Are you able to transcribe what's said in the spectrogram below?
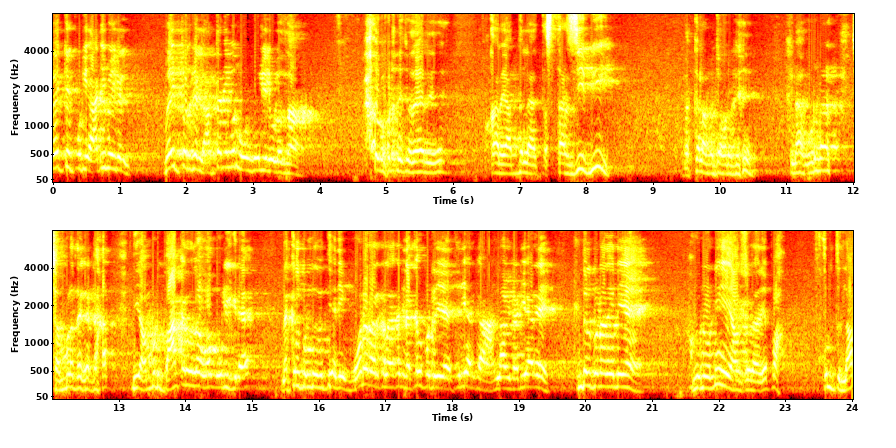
மேய்க்கக்கூடிய அடிமைகள் மேய்ப்பர்கள் அத்தனையும் உன் கூலியில் உள்ளதுதான். அவர் உடனே சொல்றாரு உட்கார அப்துல்லா தஸ்தாசி பி நக்கல் அமைச்சா உனக்கு நான் ஒரு நாள் சம்பளத்தை கேட்டா நீ அம்புட்டு பார்க்கறதுல ஓ முடிக்கிற. நக்கல் பண்றது பத்தி நீ ஓனரா இருக்கலாம் நீ நக்கல் பண்றிய. சரியா இருக்கா? அல்லாவின் அடியாரே கிண்டல் பண்ணாத என்னைய. அப்படின்னு அவர் சொல்றாரு. எப்பா குல்துலா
